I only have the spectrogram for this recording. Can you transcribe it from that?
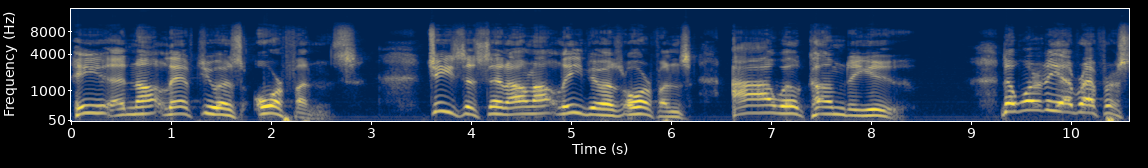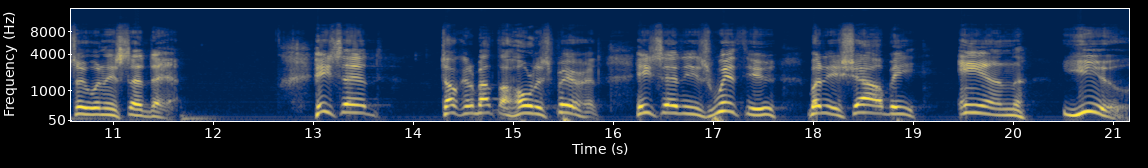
He had not left you as orphans. Jesus said, I'll not leave you as orphans. I will come to you. Now, what did he have reference to when he said that? He said, talking about the Holy Spirit, he said he's with you, but he shall be in you.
